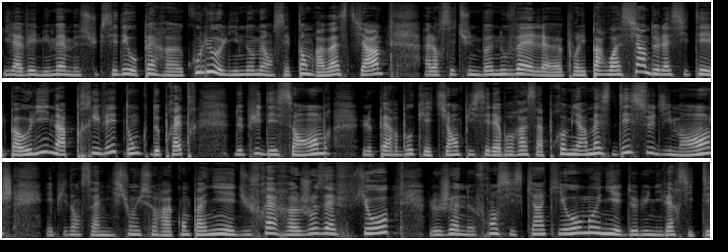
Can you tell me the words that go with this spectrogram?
Il avait lui-même succédé au père Coulioli, nommé en septembre à Bastia. Alors c'est une bonne nouvelle pour les paroissiens de la cité paoline, privé donc de prêtres depuis décembre. Le père Boquetian puis célébrera sa première messe dès ce dimanche. Et puis dans sa mission, il sera accompagné du frère Joseph Fio, le jeune franciscain qui est aumônier de l'université.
